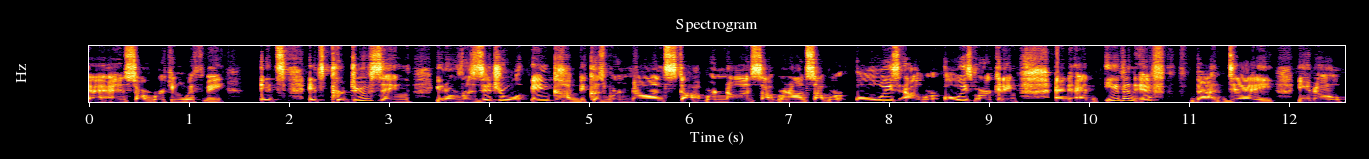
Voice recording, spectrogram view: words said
and, and start working with me it's it's producing you know residual income because we're nonstop we're nonstop we're nonstop. We're always out we're always marketing. And and even if that day you know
